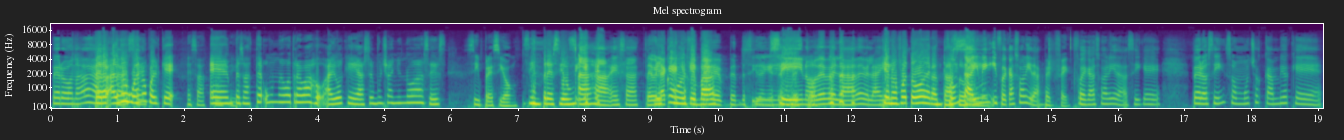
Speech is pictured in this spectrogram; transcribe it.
pero nada. Pero adaptarse. algo bueno porque Exacto. eh, sí. empezaste un nuevo trabajo, algo que hace muchos años no haces, Sin presión. sin presión. Ajá, exacto. De verdad es que, como que que va- bendecida en ese Sí, no, de verdad, de verdad. que no fue todo de fue cantazo. un timing y fue casualidad. Perfecto. Fue casualidad, así que... Pero sí, son muchos cambios que...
